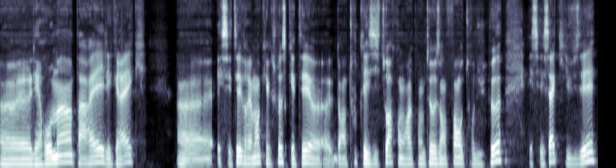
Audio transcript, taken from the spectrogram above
les Romains, pareil, les Grecs, heu et c'était vraiment quelque chose qui était, heu, dans toutes les histoires qu'on racontait aux enfants autour du feu et c'est ça qui faisait,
